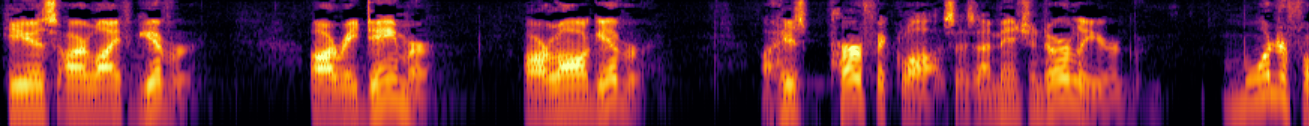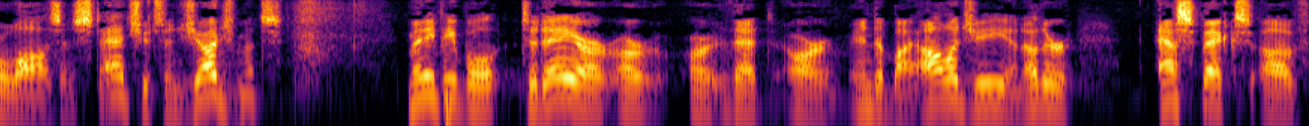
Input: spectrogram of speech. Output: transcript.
He is our life giver, our redeemer, our lawgiver. Uh, his perfect laws, as I mentioned earlier, wonderful laws and statutes and judgments. Many people today are, are, are that are into biology and other aspects of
